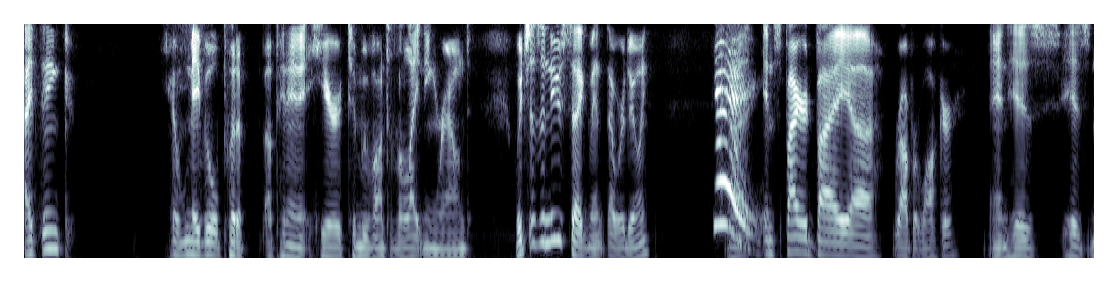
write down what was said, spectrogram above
I think maybe we'll put a, a, pin in it here to move on to the lightning round, which is a new segment that we're doing. Yay! Uh, inspired by uh, Robert Walker and his his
